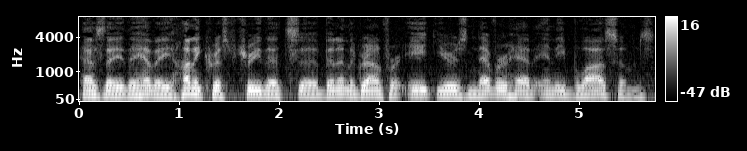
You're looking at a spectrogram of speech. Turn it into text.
has they, they have a Honeycrisp tree that's uh, been in the ground for eight years, never had any blossoms.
